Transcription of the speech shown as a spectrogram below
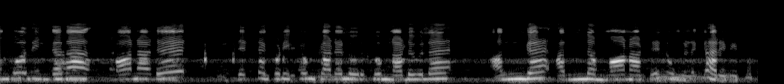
ஒன்பது இங்க தான் மாநாடு. திட்டக்குடிக்கும் கடலூருக்கும் நடுவுல அங்க அந்த மாநாட்டில் உங்களுக்கு அறிவிப்போம்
